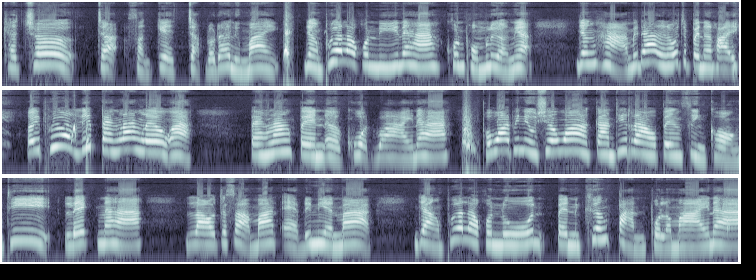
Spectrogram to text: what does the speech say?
แคชเชอร์ จะสังเกตจับเราได้หรือไม่ อย่างเพื่อนเราคนนี้นะคะคนผมเหลืองเนี่ยยังหาไม่ได้เลยนะว่าจะเป็นอะไรเฮ้ยเพื่อนรีบแปลงร่างเร็วอะแปลงร่างเป็นเอ่อขวดไวน์นะคะเพราะว่าพี่นิวเชื่อว่าการที่เราเป็นสิ่งของที่เล็กนะคะเราจะสามารถแอบได้เนียนมาก อย่างเพื่อนเราคนนู้นเป็นเครื่องปั่นผลไม้นะคะ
